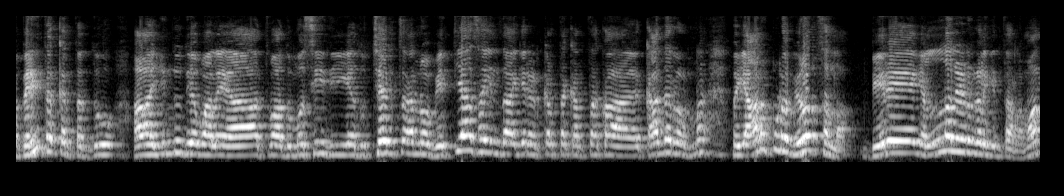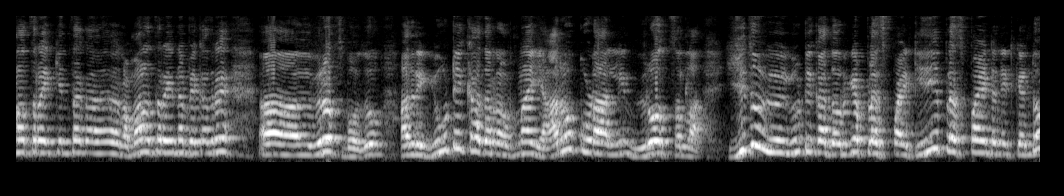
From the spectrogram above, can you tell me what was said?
ಬೆರೀತಕ್ಕಂಥದ್ದು, ಆ, ಹಿಂದೂ ದೇವಾಲಯ ಅಥವಾ ಅದು ಮಸೀದಿ, ಅದು ಚರ್ಚ್ ಅನ್ನೋ ವ್ಯತ್ಯಾಸ ಇಲ್ಲದಾಗಿ ನಡ್ಕೊಳ್ತಕ್ಕಂಥ ಖಾದರ್ ಅವ್ರನ್ನ ಯಾರು ಕೂಡ ವಿರೋಧಿಸಲ್ಲ. ಬೇರೆ ಎಲ್ಲ ಲೀಡರ್ಗಳಿಗಿಂತ, ರಮಾನಾಥ ರೈಕ್ಕಿಂತ ರಮಾನಾಥ ರೈನ ಬೇಕಾದ್ರೆ ವಿರೋಧಿಸ್ಬೋದು. ಆದರೆ ಅವ್ರನ್ನ ಯಾರೂ ಕೂಡ ಅಲ್ಲಿ ವಿರೋಧಿಸಲ್ಲ. ಇದು ಯು ಟಿ ಖಾದರ್ ಅವ್ರಿಗೆ ಪ್ಲಸ್ ಪಾಯಿಂಟ್ ಈ ಪ್ಲಸ್ ಪಾಯಿಂಟ್ ಅನ್ನು ಇಟ್ಕೊಂಡು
